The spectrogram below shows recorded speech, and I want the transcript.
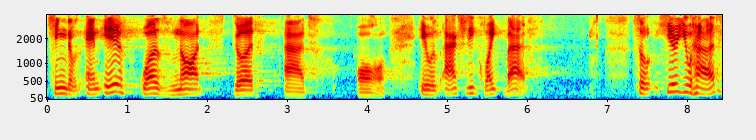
kingdoms. And it was not good at all. It was actually quite bad. So here you had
